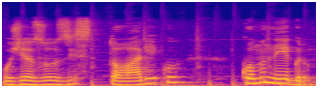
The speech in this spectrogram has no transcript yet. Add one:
o Jesus histórico, como negro.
